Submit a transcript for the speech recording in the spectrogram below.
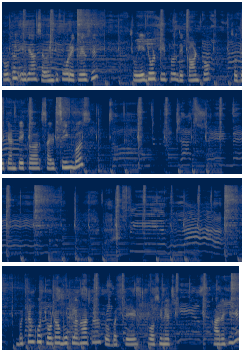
Total area 74 acres hai so age old people they can't walk so they can take a sightseeing bus बच्चों को छोटा भूख लगा था तो बच्चे क्रोसिनेट खा रहे हैं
